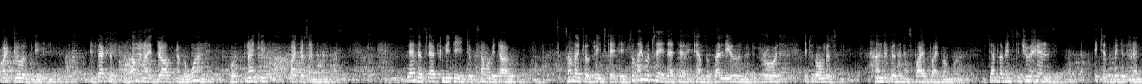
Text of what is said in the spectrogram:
quite closely. In fact, the harmonized draft number one was 95% harmonized. Then the select committee took some of it out. Some of it was reinstated. So I would say that uh, in terms of values and approach, it was almost 100% inspired by Bomas. In terms of institutions, it is a bit different.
